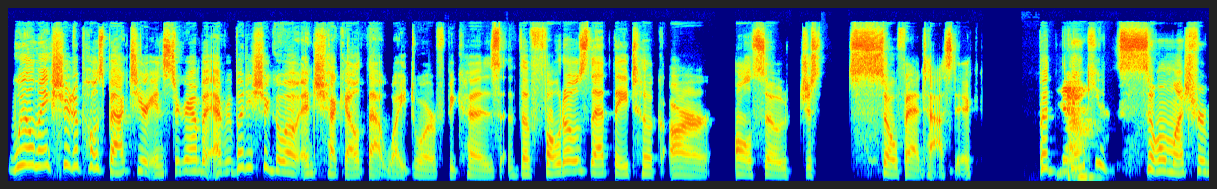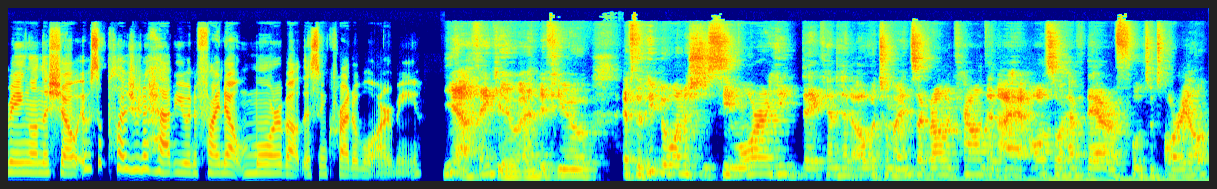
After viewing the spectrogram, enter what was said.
we'll make sure to post back to your Instagram. But everybody should go out and check out that white dwarf because the photos that they took are also just so fantastic. But yeah. thank you so much for being on the show. It was a pleasure to have you and to find out more about this incredible army. Yeah, thank you. And if you, if the people want to see more, he, they can head over to my Instagram account, and I also have there a full tutorial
